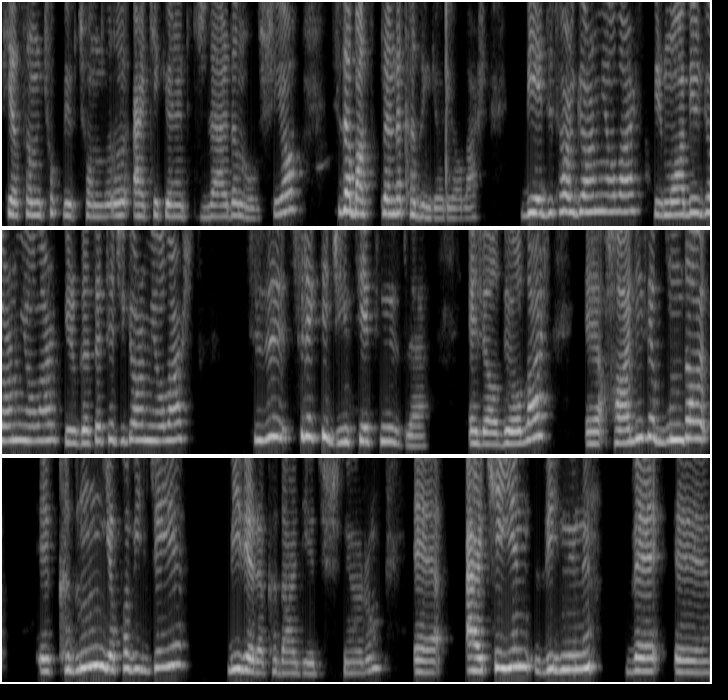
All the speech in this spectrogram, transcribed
piyasanın çok büyük çoğunluğu erkek yöneticilerden oluşuyor. Size baktıklarında kadın görüyorlar. Bir editör görmüyorlar, bir muhabir görmüyorlar, bir gazeteci görmüyorlar. Sizi sürekli cinsiyetinizle ele alıyorlar. E, haliyle bunda e, kadının yapabileceği bir yere kadar diye düşünüyorum. E, erkeğin zihninin ve e,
